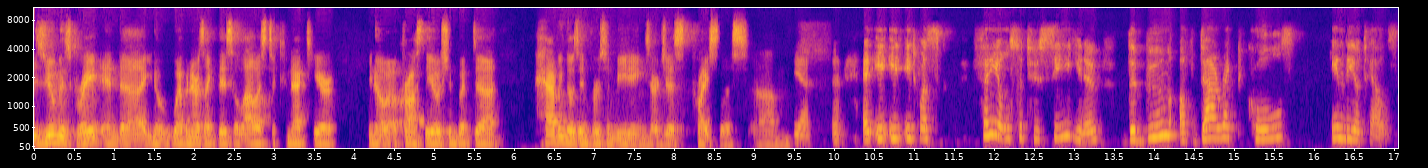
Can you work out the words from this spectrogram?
Zoom is great, and you know webinars like this allow us to connect here, you know, across the ocean, but having those in-person meetings are just priceless. Um, yeah, and it, it, it, was funny also to see, you know, the boom of direct calls in the hotels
